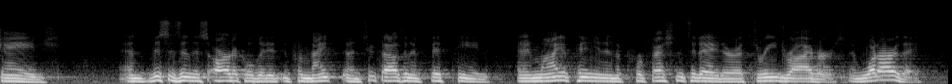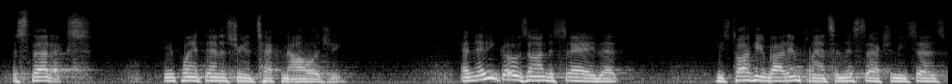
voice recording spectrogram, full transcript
change. And this is in this article that it, from 19, 2015. And in my opinion, in the profession today, there are three drivers. And what are they? Aesthetics, implant dentistry and technology. And then he goes on to say that he's talking about implants in this section. He says,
